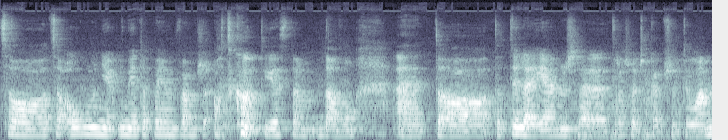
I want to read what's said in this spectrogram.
co, co ogólnie umie, to powiem Wam, że odkąd jestem w domu, to, to tyle jem, że troszeczkę przytyłam.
